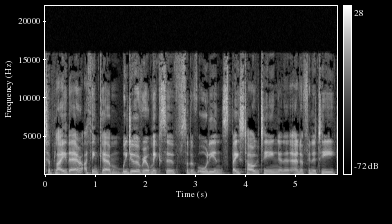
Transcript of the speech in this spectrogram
to play there. I think um, we do a real mix of sort of audience based targeting and, and affinity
